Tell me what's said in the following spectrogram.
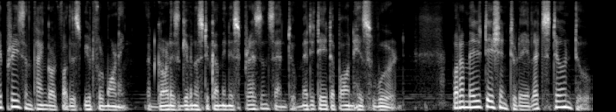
I praise and thank God for this beautiful morning that God has given us to come in His presence and to meditate upon His Word. For our meditation today, let's turn to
